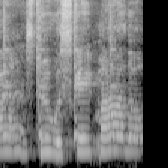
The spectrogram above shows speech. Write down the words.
To escape my lows.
